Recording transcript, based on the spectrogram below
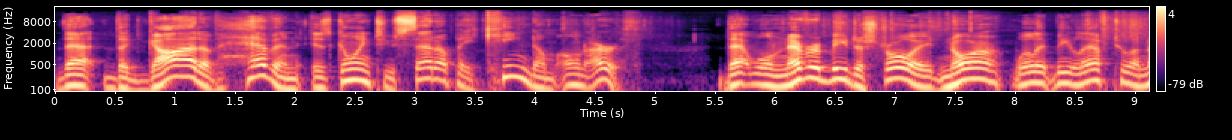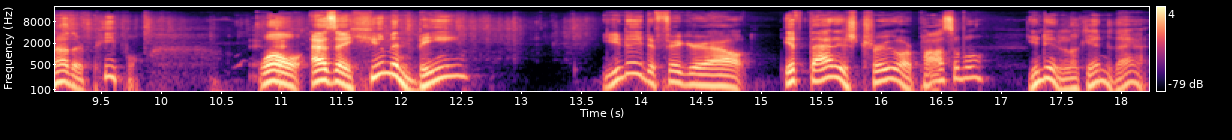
that the God of heaven is going to set up a kingdom on earth that will never be destroyed, nor will it be left to another people. Well, as a human being, you need to figure out if that is true or possible. You need to look into that.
